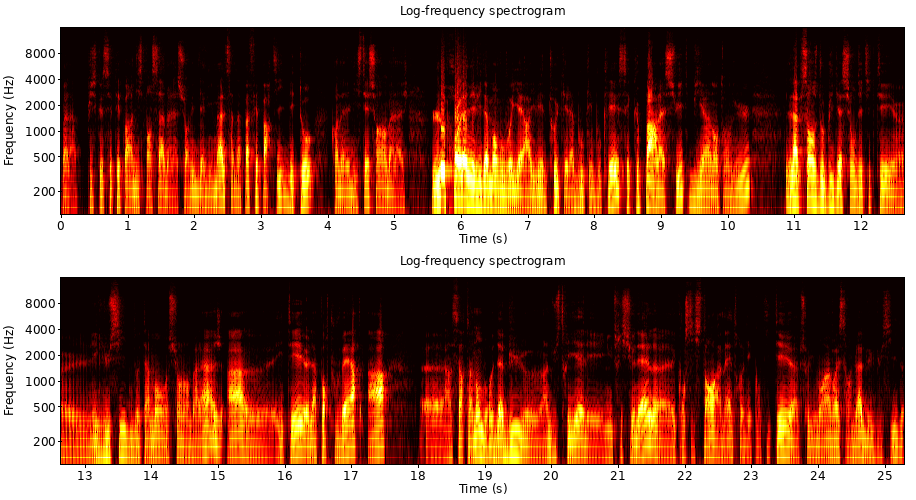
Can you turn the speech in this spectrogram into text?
Voilà, puisque c'était pas indispensable à la survie de l'animal, ça n'a pas fait partie des taux qu'on allait lister sur l'emballage. Le problème, évidemment, vous voyez arriver le truc et la boucle est bouclée, c'est que par la suite, bien entendu, l'absence d'obligation d'étiqueter euh, les glucides, notamment sur l'emballage, a euh, été la porte ouverte à euh, un certain nombre d'abus euh, industriels et nutritionnels euh, consistant à mettre des quantités absolument invraisemblables de glucides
